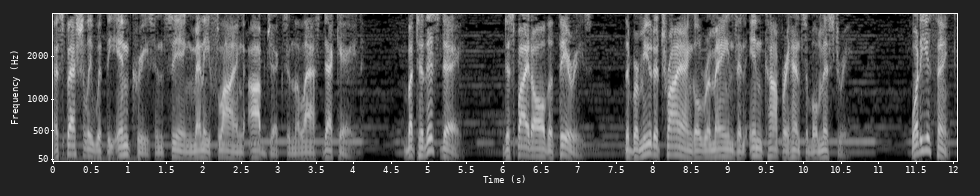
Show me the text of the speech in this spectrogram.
especially with the increase in seeing many flying objects in the last decade. But to this day, despite all the theories, the Bermuda Triangle remains an incomprehensible mystery. What do you think?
